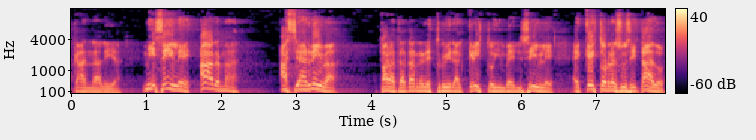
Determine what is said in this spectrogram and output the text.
candalia. Misiles, armas, hacia arriba, para tratar de destruir al Cristo invencible, el Cristo resucitado,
